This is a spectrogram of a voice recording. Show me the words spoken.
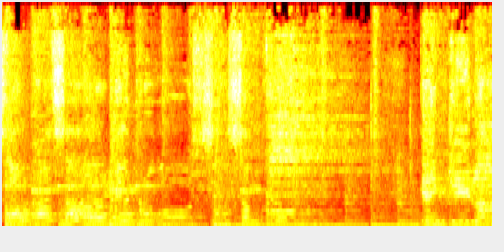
สอนภาษาเรียนรู้สู่สังคมเก่งกีฬา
